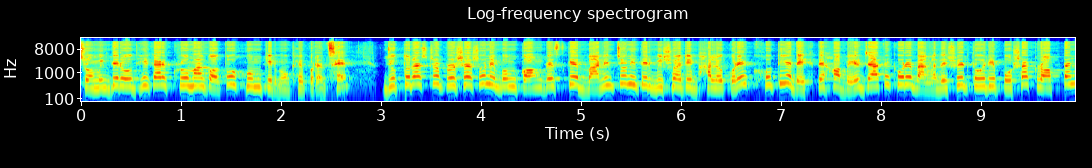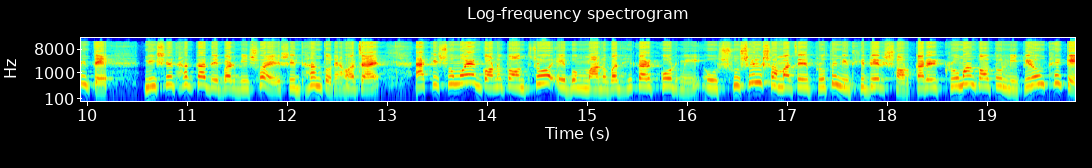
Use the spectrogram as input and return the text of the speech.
শ্রমিকদের অধিকার ক্রমাগত হুমকির মুখে পড়েছে। যুক্তরাষ্ট্র প্রশাসন এবং কংগ্রেসকে বাণিজ্য নীতির বিষয়টি ভালো করে খতিয়ে দেখতে হবে, যাতে করে বাংলাদেশের তৈরি পোশাক রপ্তানিতে নিষেধাজ্ঞা দেবার বিষয়ে সিদ্ধান্ত নেওয়া যায়। একই সময়ে গণতন্ত্র এবং মানবাধিকার কর্মী ও সুশীল সমাজের প্রতিনিধিদের সরকারের ক্রমাগত নিপীড়ন থেকে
